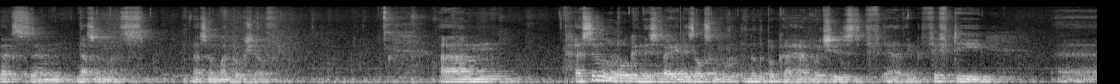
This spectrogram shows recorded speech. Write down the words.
That's, um, that's, on, that's, that's on my bookshelf. Um, a similar book in this vein is also another book I have, which is, I think, 50, uh,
